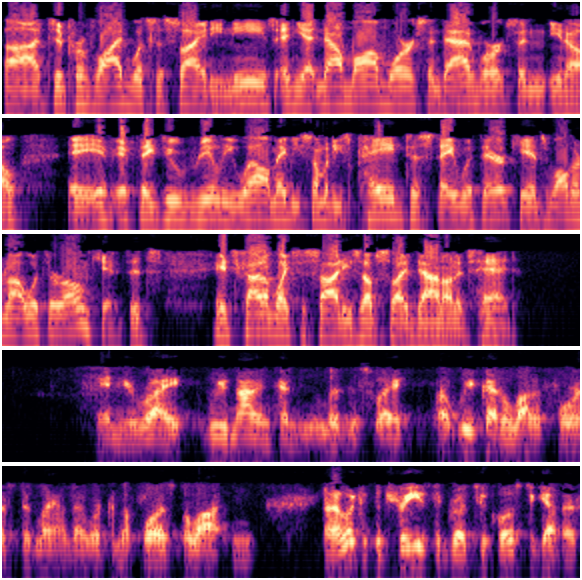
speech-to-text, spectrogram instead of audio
uh, to provide what society needs. And yet now mom works and dad works and, you know, if, if they do really well, maybe somebody's paid to stay with their kids while they're not with their own kids. It's, it's kind of like society's upside down on its head. And you're right. We're not intended to live this way. Uh, we've got a lot of forested land. I work in the forest a lot, and, and I look at the trees that grow too close together,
